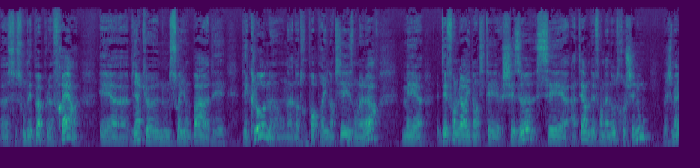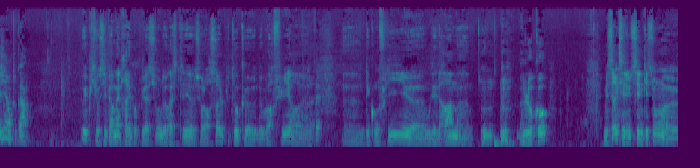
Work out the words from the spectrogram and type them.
ce sont des peuples frères. Et bien que nous ne soyons pas des, des, clones, on a notre propre identité, ils ont la leur, mais défendre leur identité chez eux, c'est à terme défendre la nôtre chez nous. Ben, j'imagine en tout cas. Oui, puis aussi permettre à des populations de rester sur leur sol plutôt que de devoir fuir euh, des conflits euh, ou des drames euh, locaux. Mais c'est vrai que c'est une, question euh,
